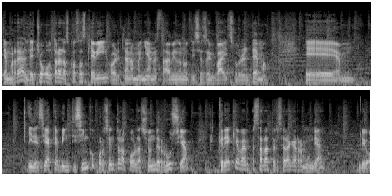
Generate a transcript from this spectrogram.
tema real. De hecho, otra de las cosas que vi, ahorita en la mañana estaba viendo noticias en Vice sobre el tema, y decía que 25% de la población de Rusia cree que va a empezar la Tercera Guerra Mundial. Digo,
